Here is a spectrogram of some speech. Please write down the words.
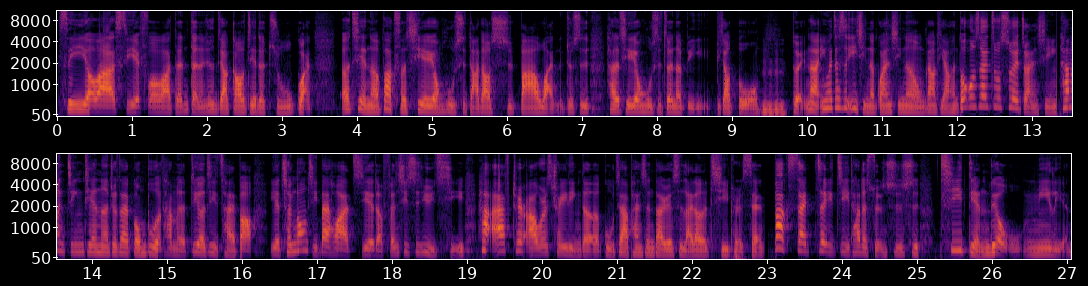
CEO 啊、CFO 啊等等的，就是比较高阶的主管。而且呢，Box 的企业用户是达到十八万的，就是它的企业用户是真的比比较多。嗯哼，对。那因为这是疫情的关系呢，我们刚刚提到很多公司在做数位转型，他们今天呢就在公布了他们的第二季财报，也成功击败华尔街的分析师预期，它 After Hours Trading 的股价攀升大约是来到了七 percent。Box 在这一季它的损失是七点六五 million，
